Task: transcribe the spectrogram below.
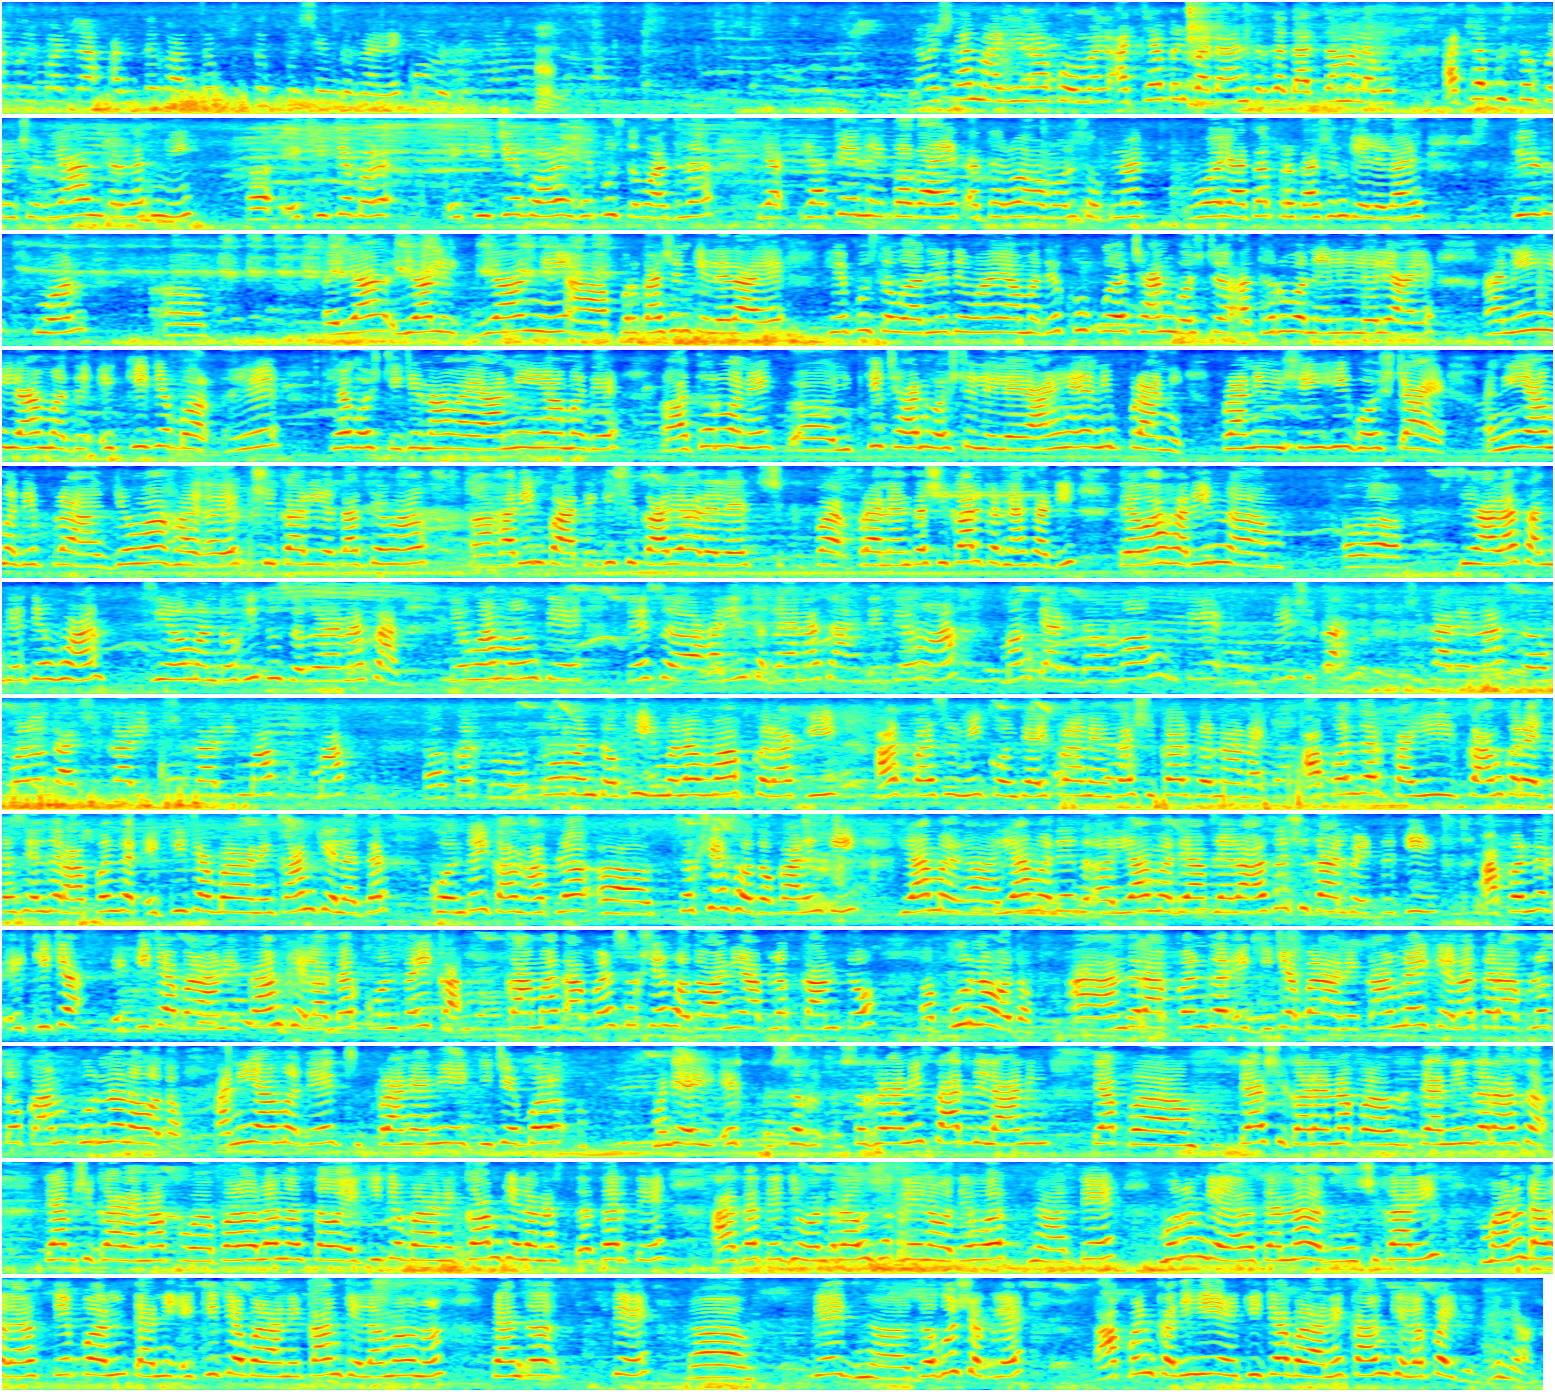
परिपाठचा पुस्तक करणार कोमल. हां. नमस्कार माझे नाव कोमल. आजच्या परिपाठाअंतर्गत आजचा मला आजचा पुस्तक परीक्षण या अंतर्गत मी एकीचे बळ एकीचे बळ हे पुस्तक वाचलं. या याचे लेखक आहेत अथर्व अमोल स्वप्नाथ व याचा प्रकाशन केलेला आहे. स्किड्सवर अ, या या यांनी प्रकाशन केलेलं आहे. हे पुस्तक वाचले तेव्हा यामध्ये खूप छान गोष्ट अथर्वने लिहिलेले आहे. आणि यामध्ये एकीचे ब हे ह्या गोष्टीचे नाव आहे. आणि यामध्ये अथर्वने इतकी छान गोष्ट लिहिलेली आहे आणि प्राणी प्राणीविषयी ही गोष्ट आहे. आणि यामध्ये प्रा जेव्हा ह एक शिकारी येतात तेव्हा हरिण पाहते की शिकारी आलेले आहेत. शिक प्राण्यांचा शिकार करण्यासाठी तेव्हा हरिण व सिंहाला सांगते तेव्हा सिंह म्हणतो की तू सगळ्यांना सांग. तेव्हा मग ते ते स हरी सगळ्यांना सांगते. तेव्हा मग त्या मग ते ते शिका शिकाऱ्यांना पळवतात. शिकारी शिकारी माफ म्हणतो की मला माफ करा की आजपासून मी कोणत्याही प्राण्यांचा शिकार करणार नाही. आपण जर काही काम करायचं असेल तर आपण जर एकीच्या बळाने काम केलं तर कोणतंही काम आपलं सक्सेस होतो. कारण की याम यामध्ये यामध्ये आपल्याला असं शिकायला भेटतं की आपण जर एकीच्या एकीच्या बळाने काम केलं तर कोणत्याही का कामात आपण सक्सेस होतो आणि आपलं काम तो पूर्ण होतो. आणि जर आपण जर एकीच्या बळाने काम नाही केलं तर आपलं तो काम पूर्ण न होतं. आणि यामध्ये प्राण्यांनी एकीचे बळ म्हणजे एक सग सगळ्यांनी साथ दिला आणि त्या प त्या शिकाऱ्यांना पळवलं. त्यांनी जर असं त्या शिकाऱ्यांना प पळवलं नसतं व एकीच्या बळाने काम केलं नसतं तर ते आता ते जिवंत राहू शकले नव्हते व ते मरून गेले त्यांना शिकारी मारून टाकले असते पण त्यांनी एकीच्या बळाने काम केलं म्हणून त्यांचं ते ते जगू शकले. आपण कधीही एकीच्या बळाने काम केलं पाहिजे. धन्यवाद.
